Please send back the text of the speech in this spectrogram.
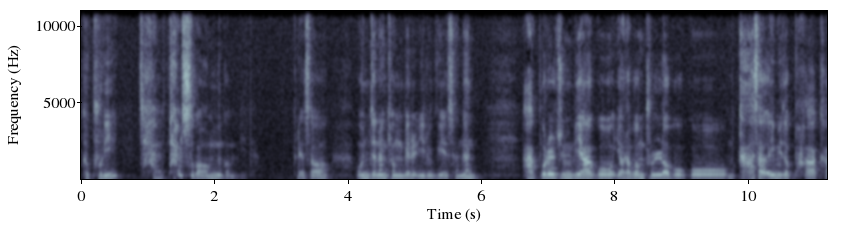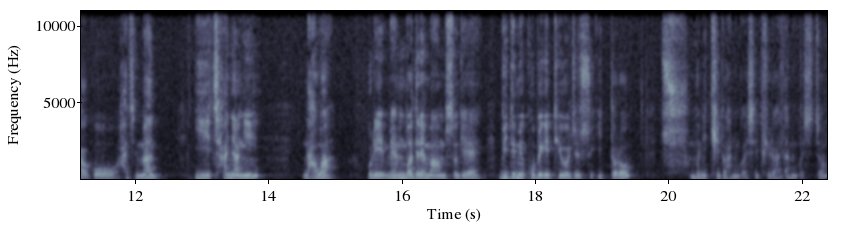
그 불이 잘 탈 수가 없는 겁니다. 그래서 온전한 경배를 이루기 위해서는 악보를 준비하고 여러 번 불러보고 가사 의미도 파악하고 하지만 이 찬양이 나와 우리 멤버들의 마음속에 믿음의 고백이 되어질 수 있도록 충분히 기도하는 것이 필요하다는 것이죠.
